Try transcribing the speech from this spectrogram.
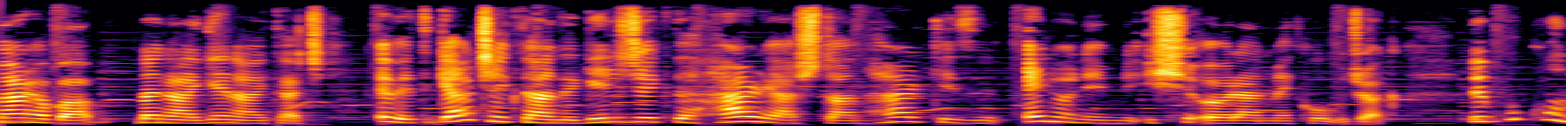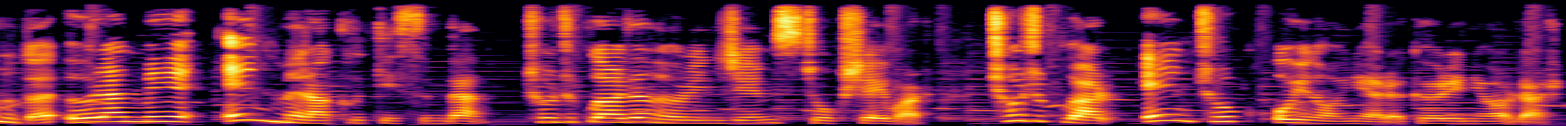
Merhaba, ben Aygen Aytaç. Evet, gerçekten de gelecekte her yaştan herkesin en önemli işi öğrenmek olacak. Ve bu konuda öğrenmeye en meraklı kesimden, çocuklardan öğreneceğimiz çok şey var. Çocuklar en çok oyun oynayarak öğreniyorlar.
